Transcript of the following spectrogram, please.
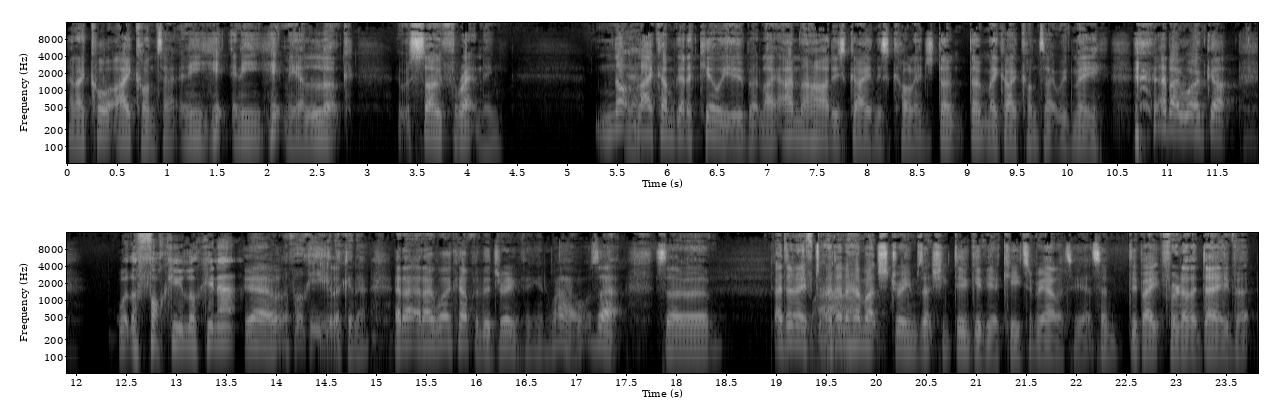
and I caught eye contact, and he hit and he hit me a look that was so threatening. Not Yeah. like I'm going to kill you, but like I'm the hardest guy in this college. Don't don't make eye contact with me. and I woke up. What the fuck are you looking at? Yeah, what the fuck are you looking at? And I, and I woke up in the dream thinking, wow, what was that? So um, I don't know if I don't know how much dreams actually do give you a key to reality. That's a debate for another day, but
